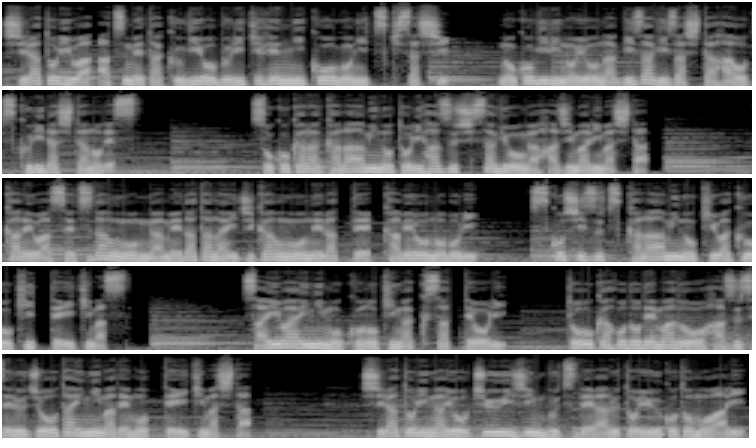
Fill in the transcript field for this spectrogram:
白鳥は集めた釘をブリキ片に交互に突き刺し、ノコギリのようなギザギザした刃を作り出したのです。そこから金網の取り外し作業が始まりました。彼は切断音が目立たない時間を狙って壁を登り、少しずつ金網の木枠を切っていきます。幸いにもこの木が腐っており、10日ほどで窓を外せる状態にまで持っていきました。白鳥が要注意人物であるということもあり、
